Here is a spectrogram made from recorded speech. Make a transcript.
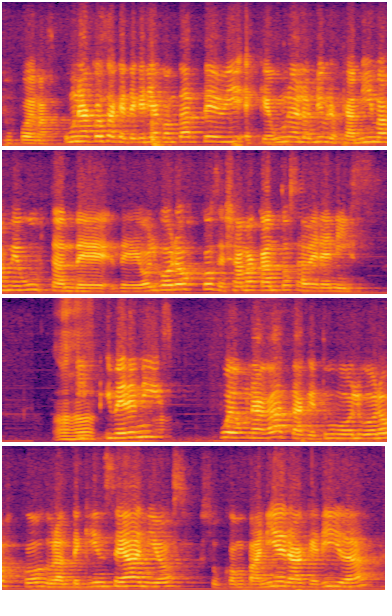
sus poemas. Una cosa que te quería contar, Tevi, es que uno de los libros que a mí más me gustan de, de Olga Orozco se llama Cantos a Berenice. Y, y, Berenice fue una gata que tuvo Olga Orozco durante 15 años su compañera querida,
